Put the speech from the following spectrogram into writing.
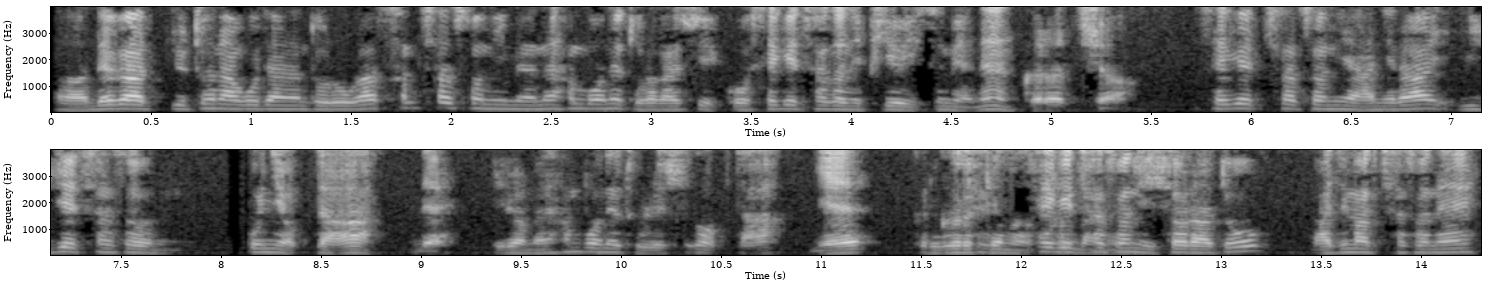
어, 내가 유턴하고자 하는 도로가 3차선이면은 한 번에 돌아갈 수 있고 3개 차선이 비어 있으면은 그렇죠. 3개 차선이 아니라 2개 차선뿐이 없다. 네. 이러면 한 번에 돌릴 수가 없다. 예, 그리고 그렇게만 3개 판단해 차선이. 있더라도 마지막 차선에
